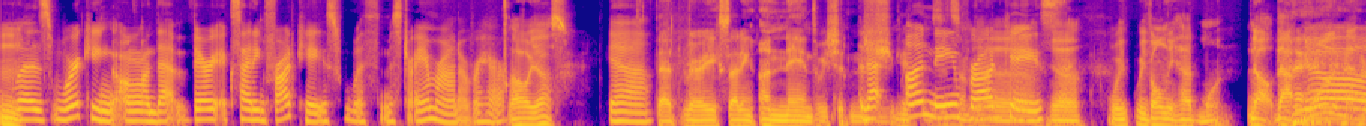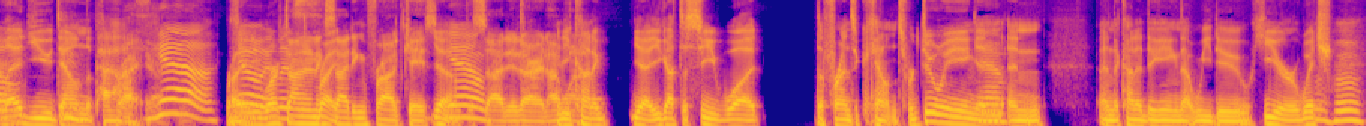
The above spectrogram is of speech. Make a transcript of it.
Mm. was working on that very exciting fraud case with Mr. Amron over here. Oh yes. Yeah. That very exciting unnamed. We shouldn't. That should- is it unnamed fraud Yeah, case. Yeah. We, we've only had one. No, that No. one had led you down the path. Right. Yeah. Right. So No, you it worked on was- an Right. exciting fraud case. Yeah. And Yeah. decided, all right, I and you kind of yeah you got to see what the forensic accountants were doing and and and the kind of digging that we do here which Mhm.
